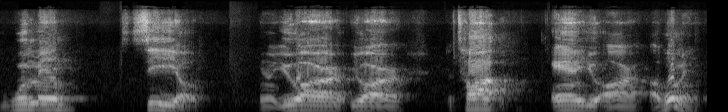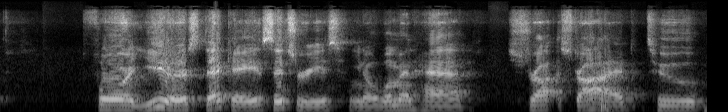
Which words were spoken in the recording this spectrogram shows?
woman CEO, you know, you are you are the top and you are a woman. For years, decades, centuries, you know, women have stri- strived to,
